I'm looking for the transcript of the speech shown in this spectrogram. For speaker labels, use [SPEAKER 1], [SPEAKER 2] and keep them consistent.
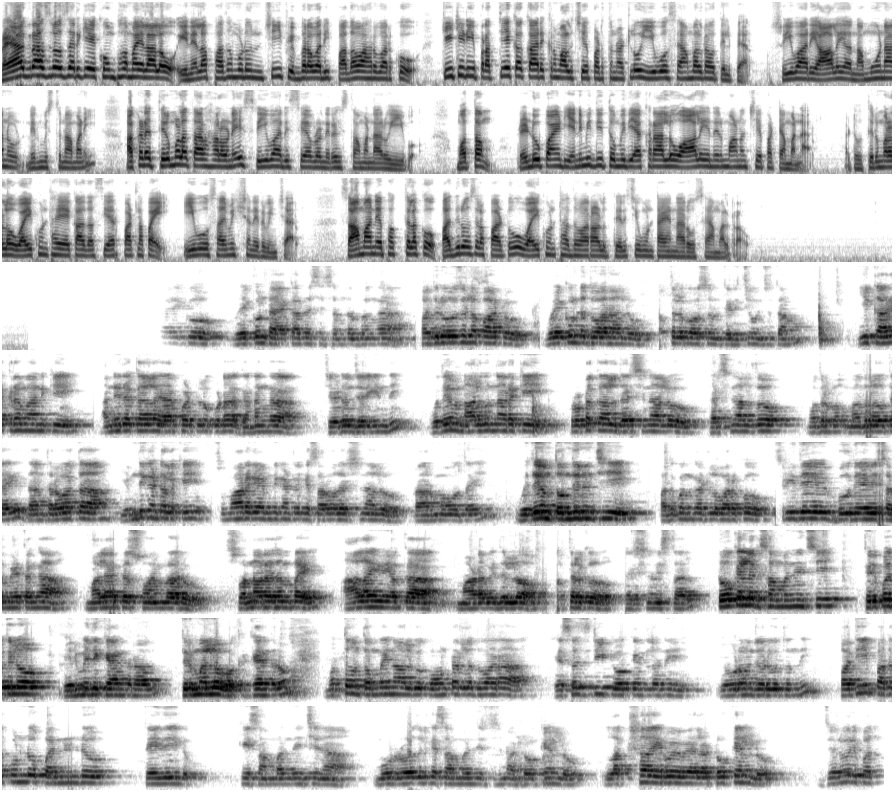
[SPEAKER 1] ప్రయాగ్రాజ్లో జరిగే కుంభమేళాలో ఈ నెల పదమూడు నుంచి ఫిబ్రవరి పదహారు వరకు టీటీడీ ప్రత్యేక కార్యక్రమాలు చేపడుతున్నట్లు ఈవో శ్యామలరావు తెలిపారు. శ్రీవారి ఆలయ నమూనాను నిర్మిస్తున్నామని అక్కడ తిరుమల తరహాలోనే శ్రీవారి సేవలు నిర్వహిస్తామన్నారు ఈవో. మొత్తం రెండు పాయింట్ ఎనిమిది తొమ్మిది ఎకరాల్లో ఆలయ నిర్మాణం చేపట్టామన్నారు. అటు తిరుమలలో వైకుంఠ ఏకాదశి ఏర్పాట్లపై ఈవో సమీక్ష నిర్వహించారు. సామాన్య భక్తులకు పది రోజుల పాటు వైకుంఠ ద్వారాలు తెరిచి ఉంటాయన్నారు శ్యామలరావు.
[SPEAKER 2] తారీఖు వైకుంఠ ఏకాదశి సందర్భంగా పది రోజుల పాటు వైకుంఠ ద్వారాలు భక్తుల కోసం తెరిచి ఉంచుతాము. ఈ కార్యక్రమానికి అన్ని రకాల ఏర్పాట్లు కూడా ఘనంగా చేయడం జరిగింది. ఉదయం నాలుగున్నరకి ప్రోటోకాల్ దర్శనాలు దర్శనాలతో మొదలు మొదలవుతాయి. దాని తర్వాత ఎనిమిది గంటలకి సుమారుగా ఎనిమిది గంటలకి సర్వదర్శనాలు ప్రారంభమవుతాయి. ఉదయం తొమ్మిది నుంచి పదకొండు గంటల వరకు శ్రీదేవి భూదేవి సమేతంగా మలయప్ప స్వామివారు స్వర్ణవ్రతంపై ఆలయం యొక్క మాడ వీధుల్లో భక్తులకు దర్శనమిస్తారు. టోకెన్లకు సంబంధించి తిరుపతిలో ఎనిమిది కేంద్రాలు తిరుమలలో ఒక కేంద్రం మొత్తం తొంభై నాలుగు కౌంటర్ల ద్వారా ఎస్ఎస్డి టోకెన్లని ఇవ్వడం జరుగుతుంది. పది పదకొండు పన్నెండు తేదీలుకి సంబంధించిన మూడు రోజులకి సంబంధించిన టోకెన్లు లక్ష ఇరవై వేల టోకెన్లు జనవరి పద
